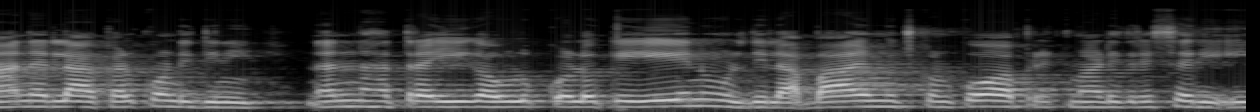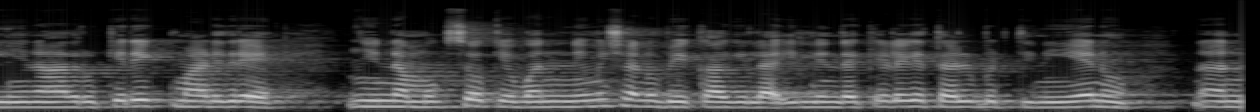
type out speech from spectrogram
ನಾನೆಲ್ಲ ಕಳ್ಕೊಂಡಿದ್ದೀನಿ. ನನ್ನ ಹತ್ರ ಈಗ ಉಳ್ಕೊಳ್ಳೋಕ್ಕೆ ಏನೂ ಉಳಿದಿಲ್ಲ. ಬಾಯಿ ಮುಚ್ಕೊಂಡು ಕೋಆಪ್ರೇಟ್ ಮಾಡಿದರೆ ಸರಿ. ಏನಾದರೂ ಕಿರಿಕ್ ಮಾಡಿದರೆ ನಿನ್ನ ಮುಗಿಸೋಕೆ ಒಂದು ನಿಮಿಷವೂ ಬೇಕಾಗಿಲ್ಲ. ಇಲ್ಲಿಂದ ಕೆಳಗೆ ತಳ್ಳಿಬಿಡ್ತೀನಿ. ಏನು? ನಾನು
